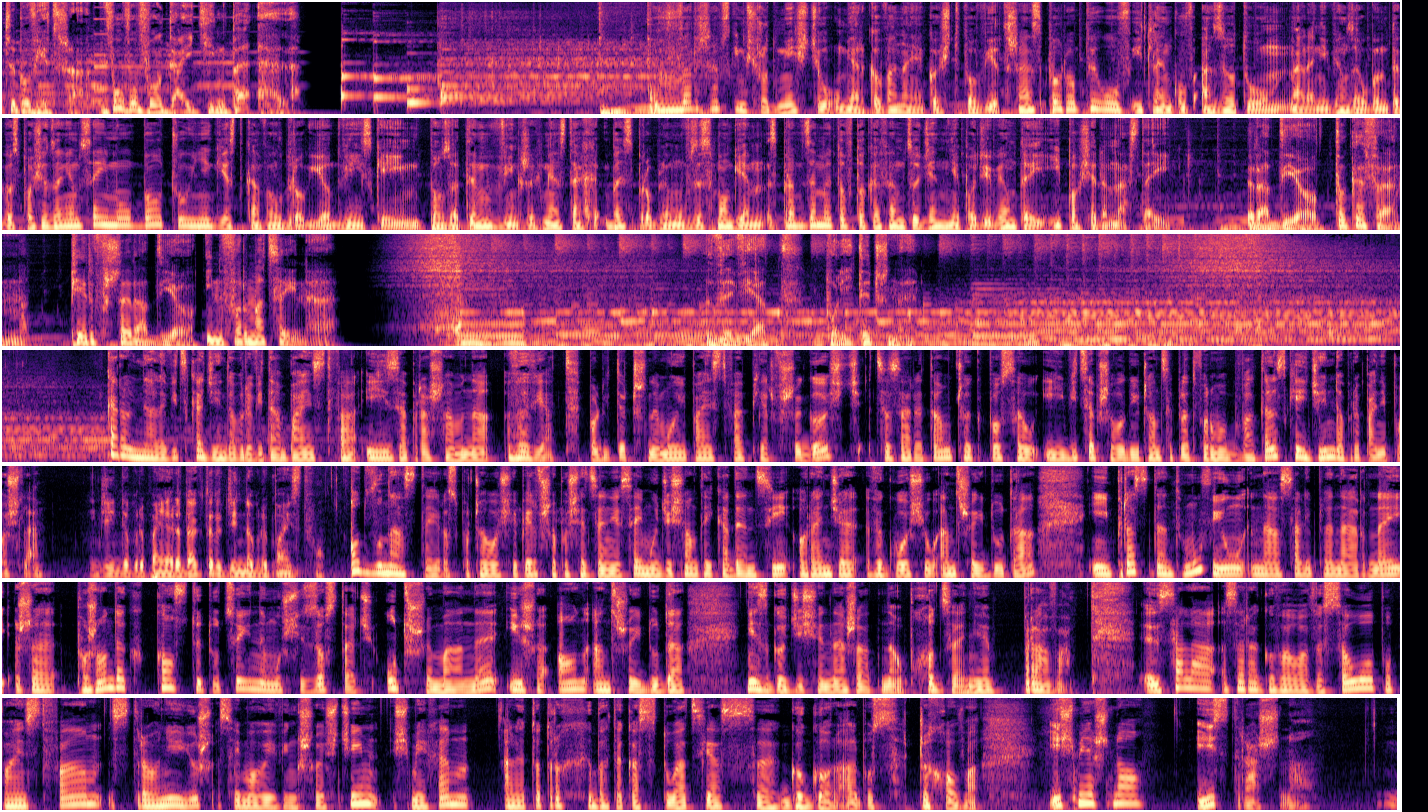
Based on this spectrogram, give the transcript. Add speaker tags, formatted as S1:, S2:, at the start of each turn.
S1: czy powietrza www.daikin.pl
S2: w warszawskim śródmieściu umiarkowana jakość powietrza, sporo pyłów i tlenków azotu, ale nie wiązałbym tego z posiedzeniem Sejmu, bo czujnik jest kawał drogi od wiejskiej. Poza tym w większych miastach bez problemów ze smogiem. Sprawdzamy to w TOK FM codziennie po 9 i po 17.
S1: Radio TOK FM. Pierwsze radio informacyjne. Wywiad polityczny.
S3: Karolina Lewicka, dzień dobry, witam Państwa i zapraszam na wywiad polityczny. Mój Państwa pierwszy gość, Cezary Tomczyk, poseł i wiceprzewodniczący Platformy Obywatelskiej. Dzień dobry, panie pośle.
S4: Dzień dobry panie redaktor, dzień dobry państwu.
S3: O 12 rozpoczęło się pierwsze posiedzenie Sejmu dziesiątej kadencji. Orędzie wygłosił Andrzej Duda i prezydent mówił na sali plenarnej, że porządek konstytucyjny musi zostać utrzymany i że on, Andrzej Duda, nie zgodzi się na żadne obchodzenie prawa. Sala zareagowała wesoło po państwa stronie już sejmowej większości śmiechem, ale to trochę chyba taka sytuacja z Gogola albo z Czechowa. I śmieszno, i straszno.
